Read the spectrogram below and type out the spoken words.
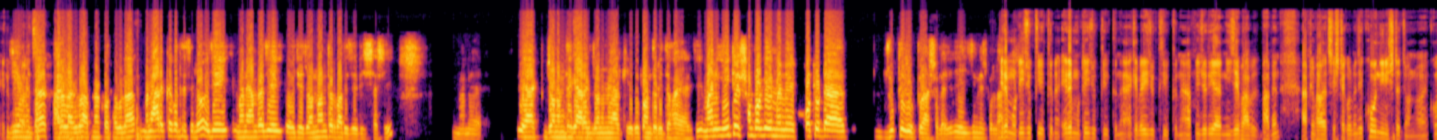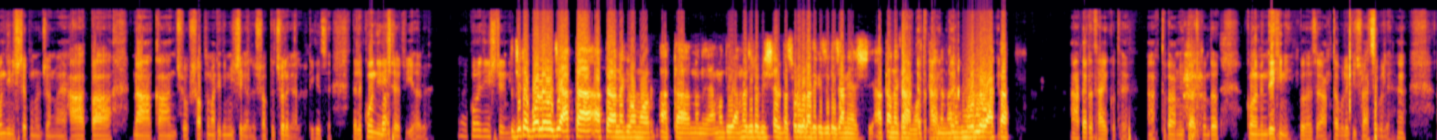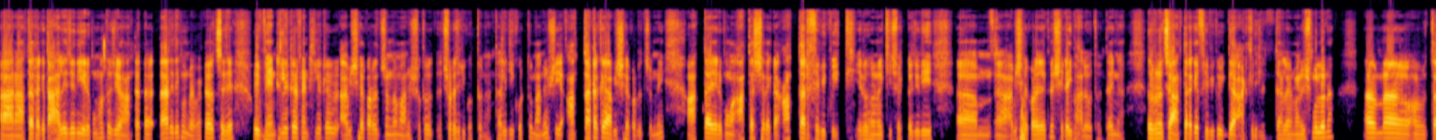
জি অমিত ভালো লাগল আপনার কথাগুলো। মানে আরেকটা কথা ছিল যে মানে আমরা যে ওই যে জন্মান্তরবাদী যে বিশ্বাসী মানে এক জন্ম থেকে আরেক জন্মে আর কি রূপান্তরিত হয় আর কি। মানে এটার সম্পর্কে মানে কতটা যুক্তিযুক্ত আসলে এই জিনিসগুলো? এটা মোটেই যুক্তিযুক্ত না এটা মোটেই যুক্তিযুক্ত না একেবারেই যুক্তিযুক্ত না। আপনি যদি নিজে ভাবে- ভাবেন আপনি ভাবার চেষ্টা করুন যে কোন জিনিসটা জন্ম হয় কোন জিনিসটা পুনর্জন্ম হয়। হাত পা না কান চোখ সব তো মাটিতে মিশে গেল সব তো চলে গেল ঠিক আছে? তাহলে কোন জিনিসটা কি হবে? কোন জিনিসটা নেই। যেটা বলে ওই যে আটা আটা নাকি অমর? আটা মানে আমাদের আমরা যেটা বিশ্বাস বা ছোটবেলা থেকে যেটা জানি আসি আতা নাকি অমর। মানে মানে মূল্য আত্মা আত্মাটা থাকে কোথায়? আত্মা আমি তো আজ পর্যন্ত কোনোদিন দেখিনি। হচ্ছে আত্মা বলে কিছু আছে বলে হ্যাঁ? আর আত্মাটাকে তাহলে যদি এরকম হতো যে আত্মাটা, তাহলে দেখুন ব্যাপারটা হচ্ছে যে ওই ভেন্টিলেটর ভেন্টিলেটর আবিষ্কার করার জন্য মানুষ তো ছোটাছুটি করতো না। তাহলে কি করতো মানুষ? এই আত্মাটাকে আবিষ্কার করার জন্য আত্মা এরকম আত্মার সাথে আত্মার ফেবিকুইক এর ধরনের কিছু একটা যদি আবিষ্কার করা যেত, সেটাই ভালো হতো, তাই না? ধরুন হচ্ছে আত্মাটাকে ফেবিকুইক দিয়ে আটকে দিলেন, তাহলে মানুষ বলল না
